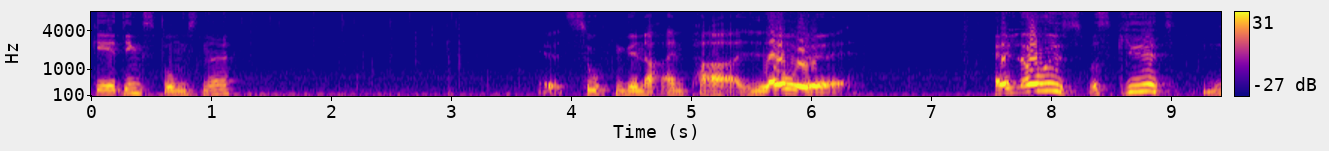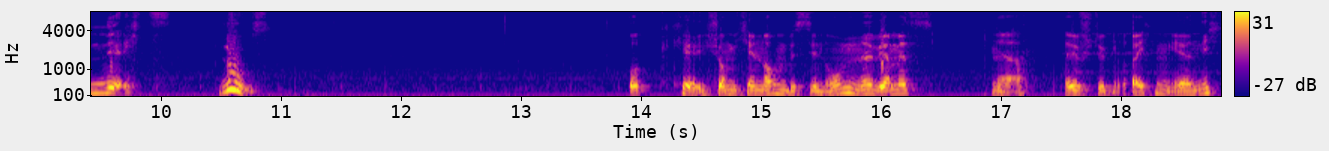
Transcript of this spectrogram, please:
gedingsbums, ne? Jetzt suchen wir nach ein paar Lowell. Hey Lois, was geht? Nichts. Los. Okay, ich schaue mich hier noch ein bisschen um, ne? Wir haben jetzt, ja, elf Stück reichen eher nicht.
